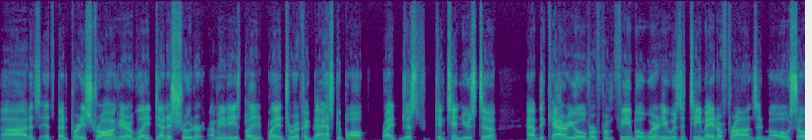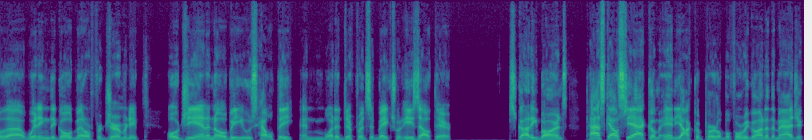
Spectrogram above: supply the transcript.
Uh, it's it's been pretty strong here of late. Dennis Schroeder, I mean, he's playing playing terrific basketball, right? Just continues to have the carryover from FIBA, where he was a teammate of Franz and Mo, so uh, winning the gold medal for Germany. OG Anunoby, who's healthy, and what a difference it makes when he's out there. Scottie Barnes, Pascal Siakam, and Jakob Poeltl. Before we go on to the Magic,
